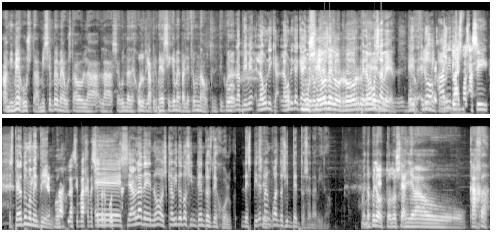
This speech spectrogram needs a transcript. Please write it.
A mí me gusta, a mí siempre me ha gustado la, la segunda de Hulk. La primera sí que me parece un auténtico Bueno, la primera, la única, la única que hay del museo del horror. Pero de- vamos a ver, de eh, no, ha habido- así, Espérate un momentín. las, las imágenes. Eh, se habla de, no, es que ha habido dos intentos de Hulk. ¿De Spider-Man Sí. cuántos intentos han habido? Bueno, pero todos se han llevado caja.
